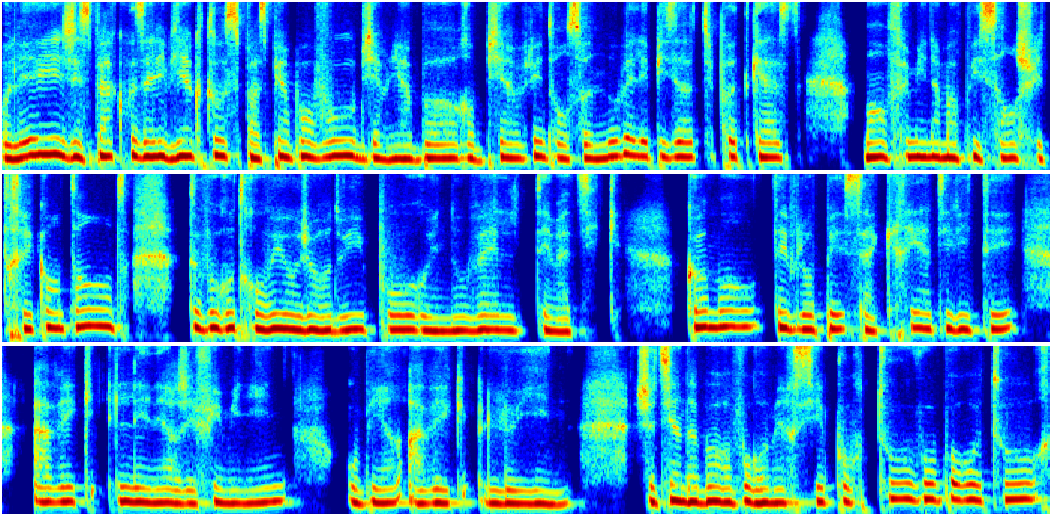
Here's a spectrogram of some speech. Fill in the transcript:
Olé, j'espère que vous allez bien, que tout se passe bien pour vous. Bienvenue à bord, bienvenue dans ce nouvel épisode du podcast Mon féminin, ma puissance. Je suis très contente de vous retrouver aujourd'hui pour une nouvelle thématique. Comment développer sa créativité avec l'énergie féminine ou bien avec le yin. Je tiens d'abord à vous remercier pour tous vos beaux retours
